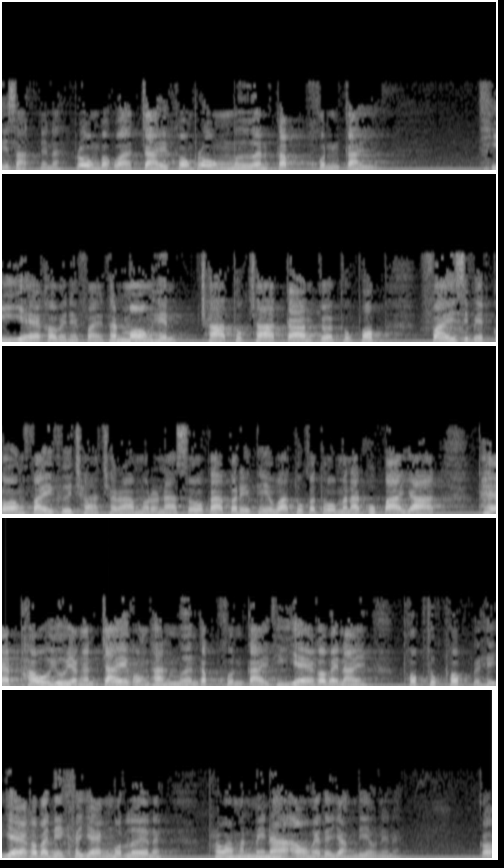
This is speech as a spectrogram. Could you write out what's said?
ธิสัตว์เนี่ยนะพระองค์บอกว่าใจของพระองค์เหมือนกับขนไก่ ที่แย่เข้าไปในไฟ ท่านมองเห็นชาติทุกชาติการเกิดทุกภพไฟสิบเอ็ดกองไฟคือชาติชรามรณะโสกาปริเทวะทุกโทมนัสอุปายาตแผดเผาอยู่อย่างนั้นใจของท่านเหมือนกับขนไก่ที่แย่เข้าไปในภพทุกภพแย่เข้าไปนี่ขยงหมดเลยนะ เพราะว่ามันไม่น่าเอาแม้แต่อย่างเดียวเนี่ยนะก็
